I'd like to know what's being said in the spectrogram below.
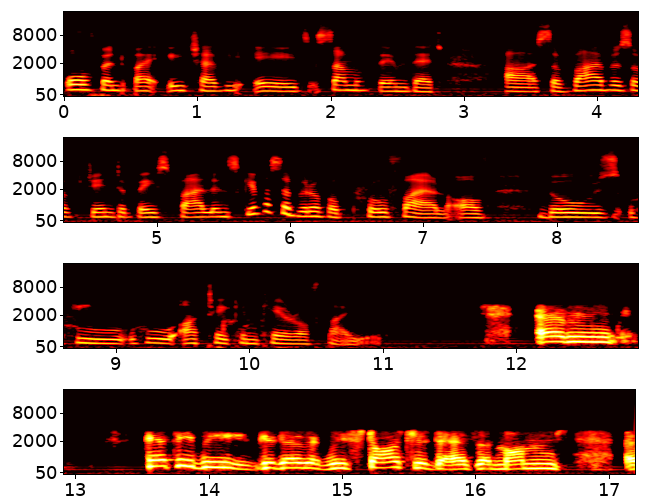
orphaned by HIV AIDS, some of them that are survivors of gender-based violence. Give us a bit of a profile of those who who are taken care of by you. Um, Kathy, we you know we started as a mom's uh,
